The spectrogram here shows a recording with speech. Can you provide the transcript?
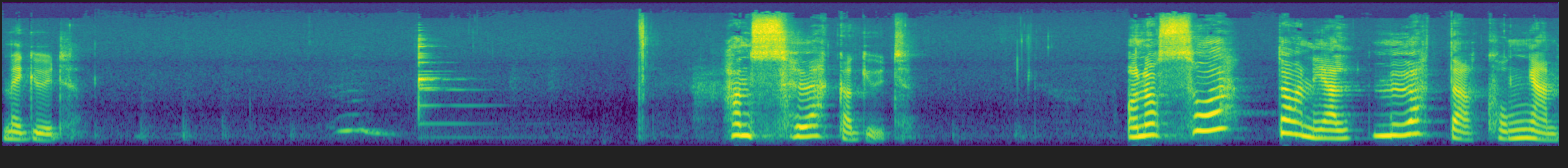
med Gud. Han søker Gud. Og når så Daniel møter kongen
